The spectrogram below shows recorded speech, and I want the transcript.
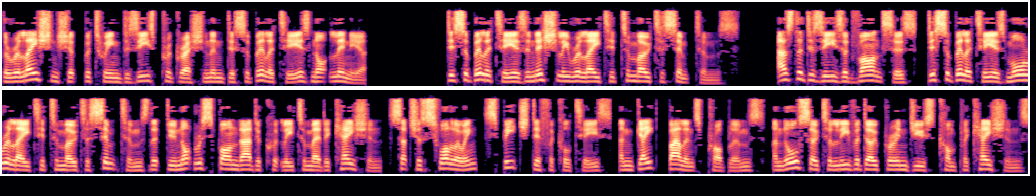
the relationship between disease progression and disability is not linear. Disability is initially related to motor symptoms. As the disease advances, disability is more related to motor symptoms that do not respond adequately to medication, such as swallowing, speech difficulties, and gait, balance problems, and also to levodopa-induced complications,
